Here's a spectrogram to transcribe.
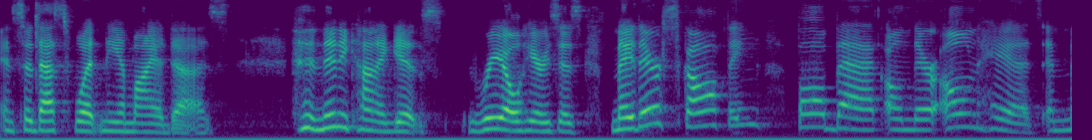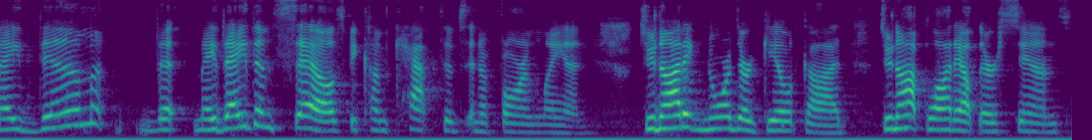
And so that's what Nehemiah does. And then he kind of gets real here. He says, May their scoffing fall back on their own heads, and may them that may they themselves become captives in a foreign land. Do not ignore their guilt, God. Do not blot out their sins.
